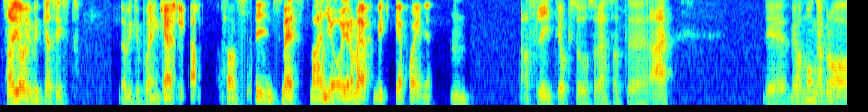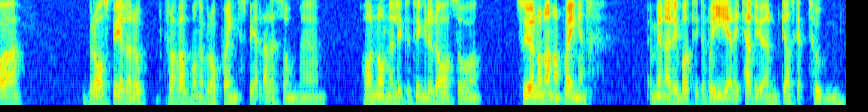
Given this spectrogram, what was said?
Så han gör ju mycket assist. Gör mycket poäng. Kanske han syns mest, men han gör ju de här viktiga poängen. Mm. Han sliter ju också och sådär så att, eh, nej. Det, vi har många bra, bra spelare och framförallt många bra poängspelare som eh, har någon en lite tyngre dag så, så gör någon annan poängen. Jag menar, det är bara att titta på Erik, hade ju en ganska tung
